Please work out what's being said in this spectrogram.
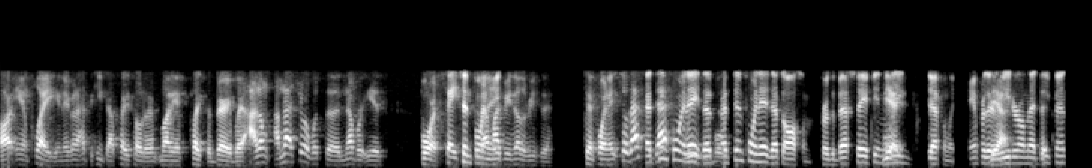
are in play, and they're gonna have to keep that placeholder money in place for Berry. But I don't, I'm not sure what the number is for a safety. 10.8. That might be another reason. Ten point eight. So that's At ten point eight, that at ten point eight, that's awesome for the best safety in the Yeah. league, definitely, and for their Yeah. leader on that defense,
